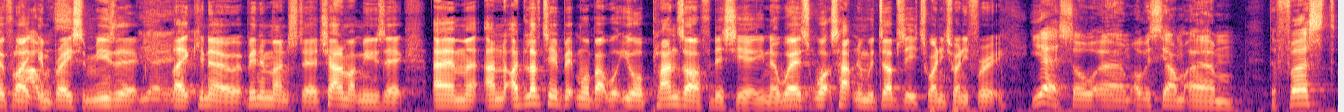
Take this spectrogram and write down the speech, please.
both like hours. embracing music, Yeah, yeah, like yeah. you know, been in Manchester, chatting about music. Um, and I'd love to hear a bit more about what your plans are for this year. You know, where's what's happening with Dubzy 2023? Yeah, so um, obviously I'm um, the first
